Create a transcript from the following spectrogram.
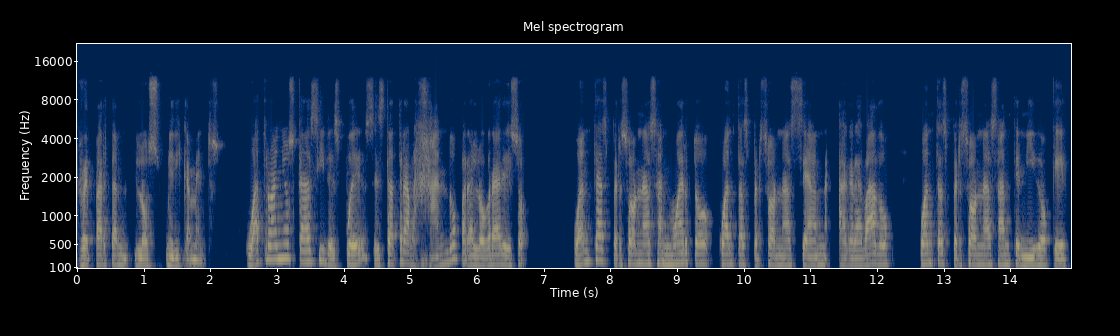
repartan los medicamentos cuatro años casi después, está trabajando para lograr eso. ¿Cuántas personas han muerto? ¿Cuántas personas se han agravado? ¿Cuántas personas han tenido que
